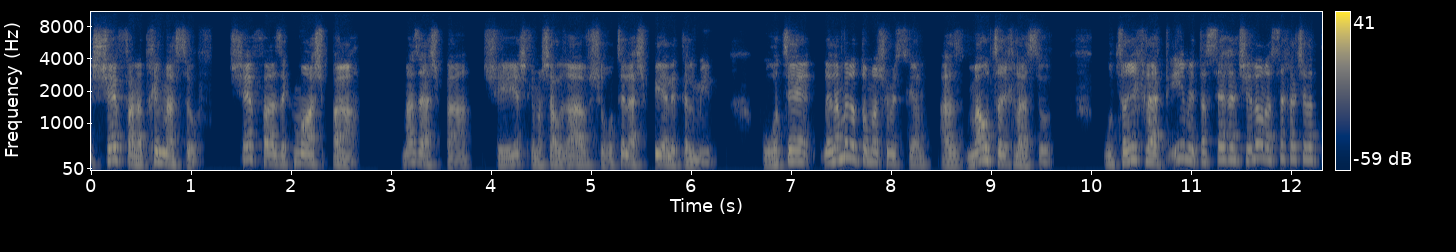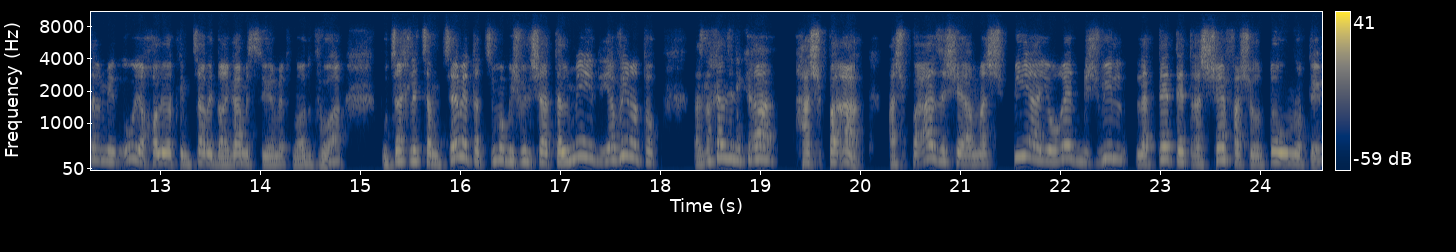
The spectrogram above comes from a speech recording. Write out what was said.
שפע, נתחיל מהסוף. שפע זה כמו השפעה. מה זה השפעה? שיש למשל רב שרוצה להשפיע לתלמיד. הוא רוצה ללמד אותו משהו מסוים. אז מה הוא צריך לעשות? הוא צריך להתאים את השכל שלו לשכל של התלמיד. הוא יכול להיות נמצא בדרגה מסוימת מאוד גבוהה, הוא צריך לצמצם את עצמו בשביל שהתלמיד יבין אותו. אז לכן זה נקרא השפעה. השפעה זה שהמשפיע יורד בשביל לתת את השפע שאותו הוא נותן.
